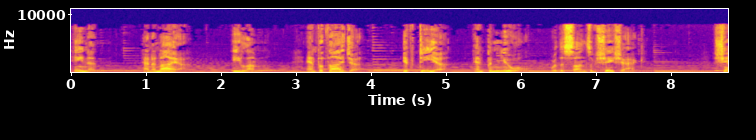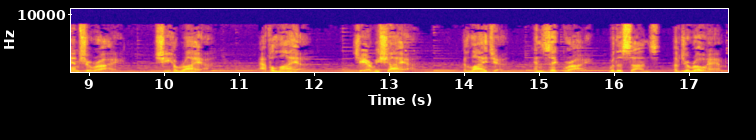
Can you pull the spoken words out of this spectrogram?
Hanan, Hananiah, Elam, Anthothijah, Iphdeiah, and Penuel were the sons of Shashak. Shamsherai, Shehariah, Athaliah, Jaareshiah, Elijah, and Zikri were the sons of Jeroham.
